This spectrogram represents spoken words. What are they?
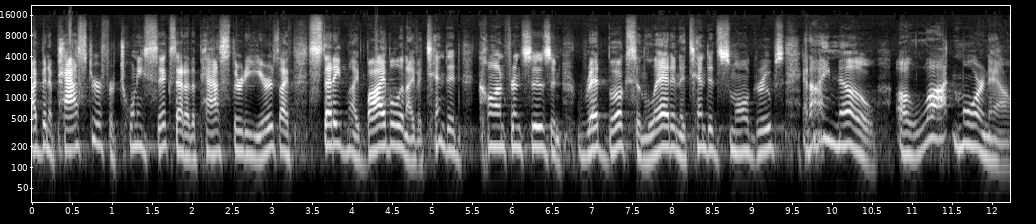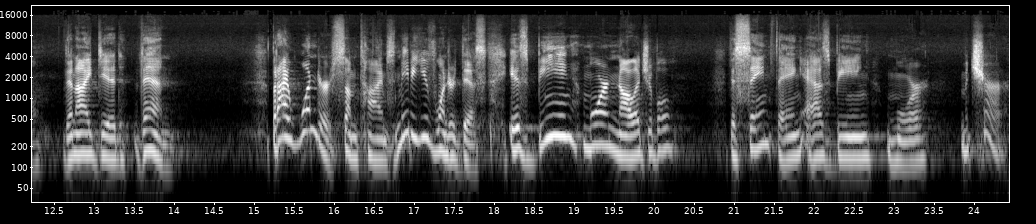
have been a pastor for 26 out of the past 30 years. I've studied my Bible and I've attended conferences and read books and led and attended small groups. And I know a lot more now than I did then. But I wonder sometimes, maybe you've wondered this is being more knowledgeable the same thing as being more mature?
